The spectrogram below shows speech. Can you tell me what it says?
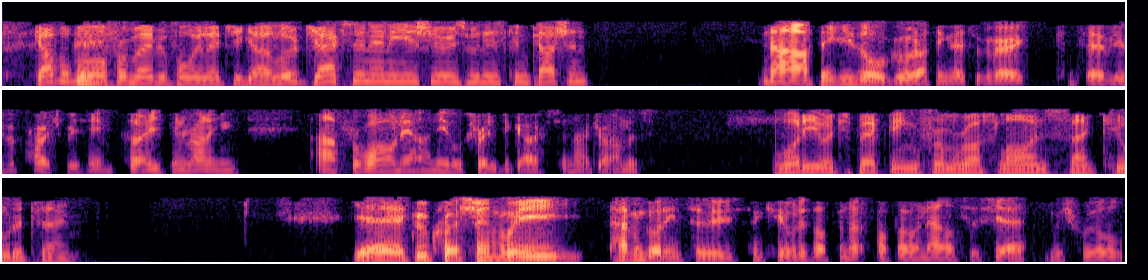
Couple more from me before we let you go. Luke Jackson, any issues with his concussion? No, I think he's all good. I think they took a very conservative approach with him. So he's been running uh, for a while now and he looks ready to go. So no dramas. What are you expecting from Ross Lyon's St Kilda team? Yeah, good question. We haven't got into St Kilda's oppo, oppo analysis yet, which we'll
